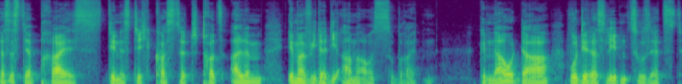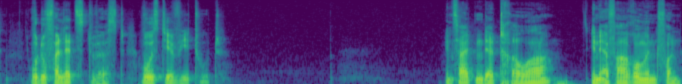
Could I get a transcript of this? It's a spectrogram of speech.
das ist der Preis, den es dich kostet, trotz allem immer wieder die Arme auszubreiten. Genau da, wo dir das Leben zusetzt, wo du verletzt wirst, wo es dir weh tut. In Zeiten der Trauer, in Erfahrungen von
